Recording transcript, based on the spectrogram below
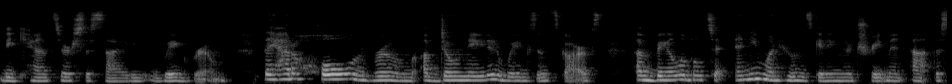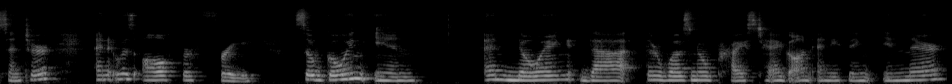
the Cancer Society wig room. They had a whole room of donated wigs and scarves available to anyone who was getting their treatment at the center, and it was all for free. So going in and knowing that there was no price tag on anything in there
